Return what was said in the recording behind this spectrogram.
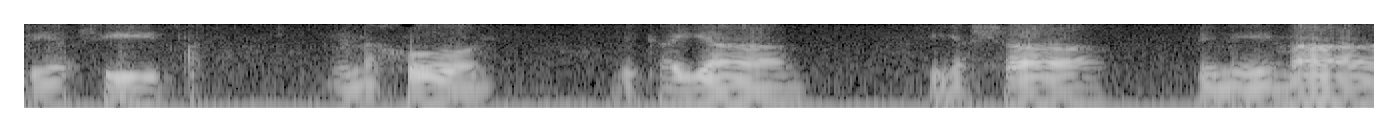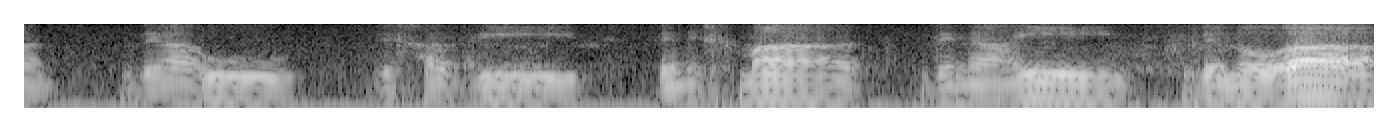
ויציב ונכון וקיים וישר ונאמן ואהוב וחביב ונחמד ונעים ונורא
